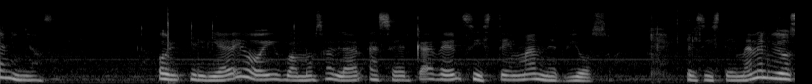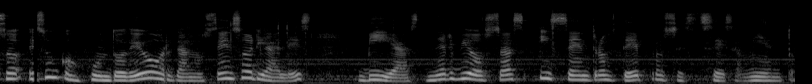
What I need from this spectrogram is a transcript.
Hola niños. Hoy, el día de hoy vamos a hablar acerca del sistema nervioso. El sistema nervioso es un conjunto de órganos sensoriales, vías nerviosas y centros de procesamiento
